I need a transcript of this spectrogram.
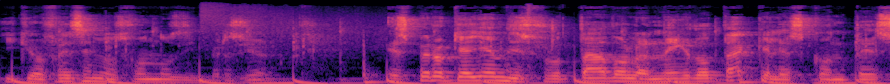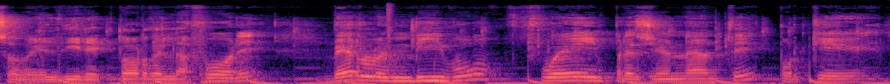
y que ofrecen los fondos de inversión. Espero que hayan disfrutado la anécdota que les conté sobre el director de la Fore. Verlo en vivo fue impresionante porque,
